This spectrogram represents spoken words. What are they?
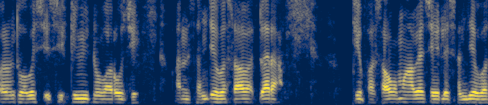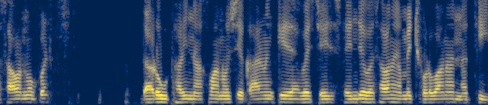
પરંતુ હવે સીસીટીવીનો વારો છે. અને સંજય વસાવા દ્વારા જે ફસાવવામાં આવ્યા છે, એટલે સંજય વસાવાનો પણ દાડો ઉઠાડી નાખવાનો છે, કારણ કે હવે સંજય વસાવાને અમે છોડવાના નથી.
